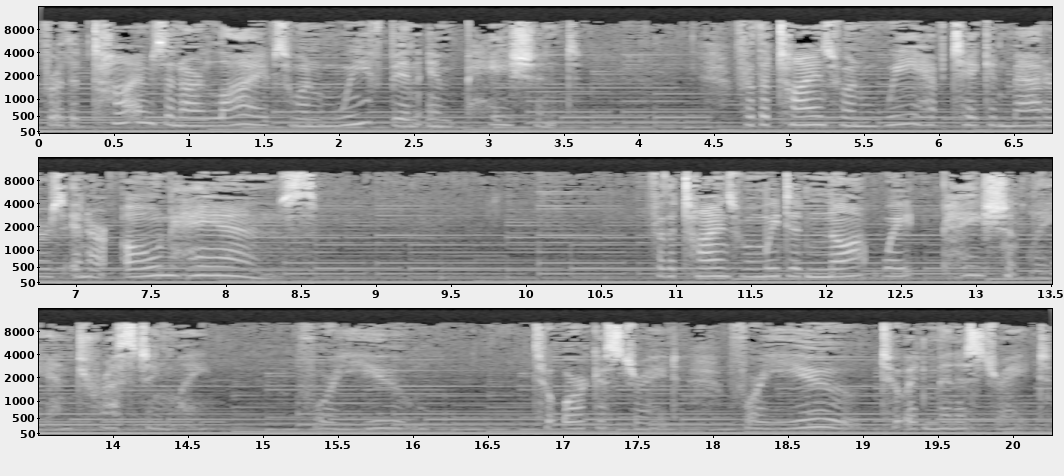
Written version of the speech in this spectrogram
for the times in our lives when we've been impatient, for the times when we have taken matters in our own hands, for the times when we did not wait patiently and trustingly for you to orchestrate, for you to administrate.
